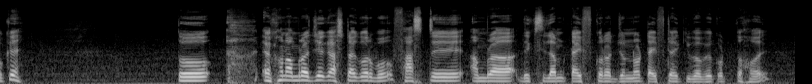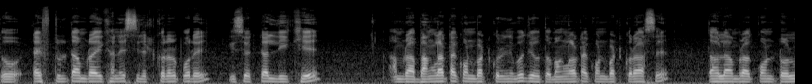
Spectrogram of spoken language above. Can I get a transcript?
ওকে তো এখন আমরা যে কাজটা করব ফার্স্টে আমরা দেখছিলাম টাইপ করার জন্য টাইপটা কীভাবে করতে হয়। তো টাইপ টুলটা আমরা এখানে সিলেক্ট করার পরে কিছু একটা লিখে আমরা বাংলাটা কনভার্ট করে নেব, যেহেতু বাংলাটা কনভার্ট করা আছে, তাহলে আমরা কন্ট্রোল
